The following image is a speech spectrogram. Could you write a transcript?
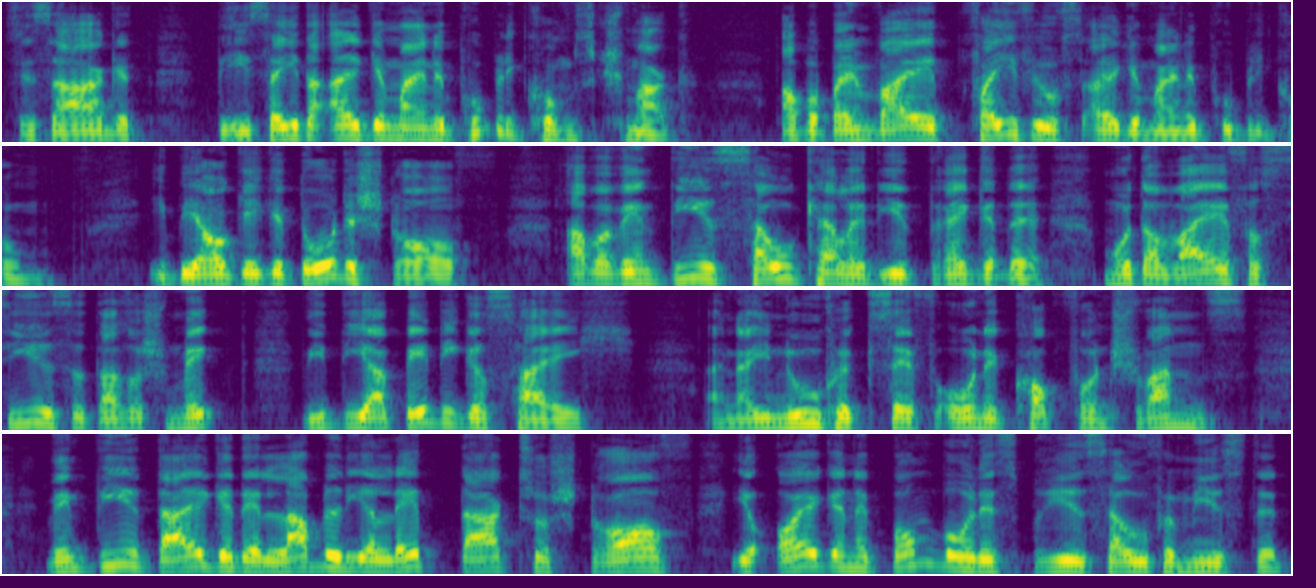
Sie sagen, das sei der allgemeine Publikumsgeschmack. Aber beim Weib pfeife aufs allgemeine Publikum. Ich bin auch gegen Todesstrafe. Aber wenn die Saukerle, die Dreckende, mo der Weih versießen, dass er schmeckt wie Diabetiker seich, ein Einuche Gsef ohne Kopf und Schwanz, wenn die dalgende Labbel ihr Lebtag zur Straf ihr eigene Bombolesbrie saufen müsstet,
